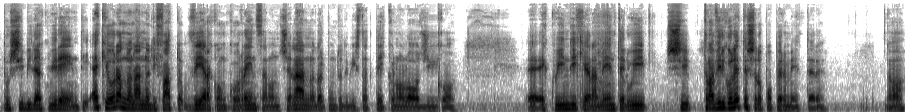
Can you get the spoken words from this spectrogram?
possibili acquirenti. È che ora non hanno di fatto vera concorrenza, non ce l'hanno dal punto di vista tecnologico. Eh, e quindi chiaramente lui, si, tra virgolette, se lo può permettere no?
